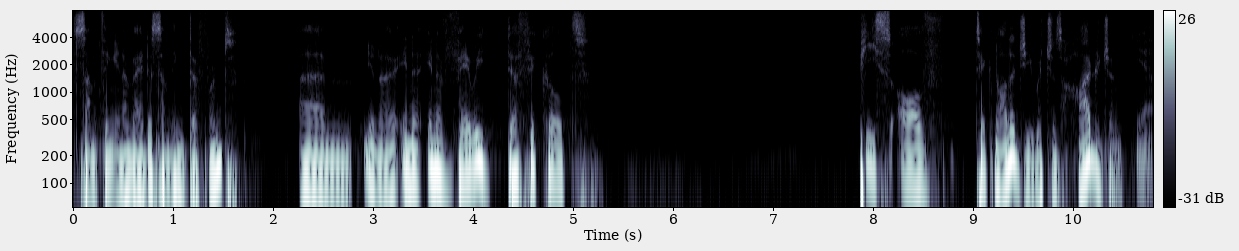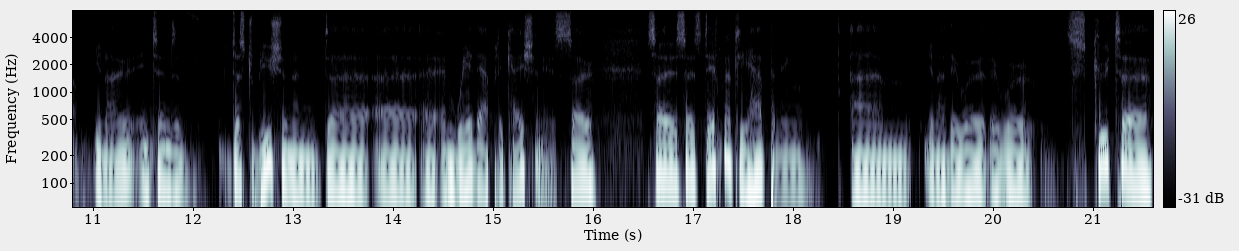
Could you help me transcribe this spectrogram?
something innovative, something different. Um, you know, in a in a very difficult piece of technology, which is hydrogen. yeah. You know, in terms of distribution and uh, uh, and where the application is. So, so so it's definitely happening. Um, you know, there were there were scooter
